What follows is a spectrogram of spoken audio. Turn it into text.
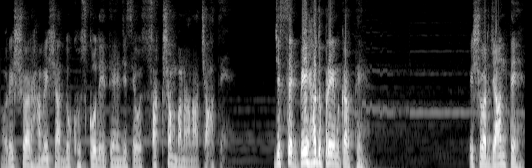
और ईश्वर हमेशा दुख उसको देते हैं, जिसे वो सक्षम बनाना चाहते हैं, जिससे बेहद प्रेम करते हैं। ईश्वर जानते हैं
